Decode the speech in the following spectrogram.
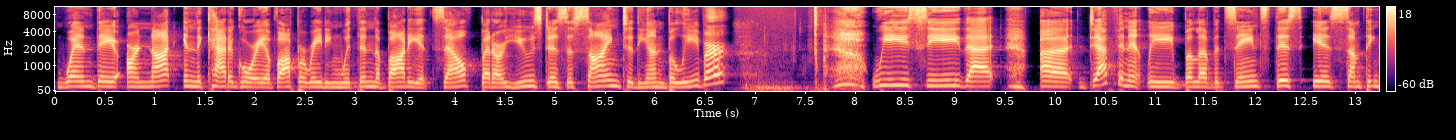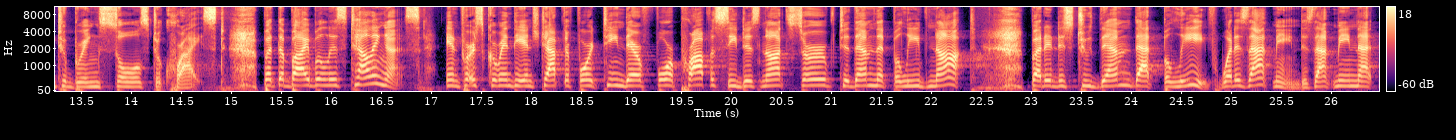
when they are not in the category of operating within the body itself, but are used as a sign to the unbeliever we see that uh, definitely, beloved saints, this is something to bring souls to Christ. But the Bible is telling us in 1 Corinthians chapter 14, therefore prophecy does not serve to them that believe not, but it is to them that believe. What does that mean? Does that mean that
